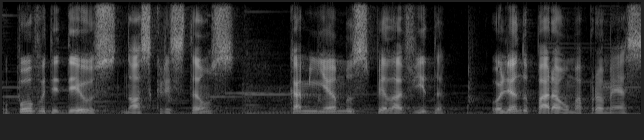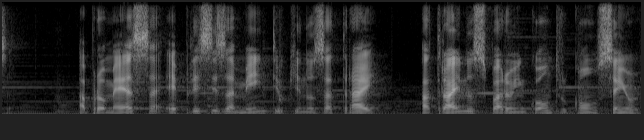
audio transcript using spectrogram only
O povo de Deus, nós cristãos, caminhamos pela vida olhando para uma promessa. A promessa é precisamente o que nos atrai, atrai-nos para o encontro com o Senhor.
